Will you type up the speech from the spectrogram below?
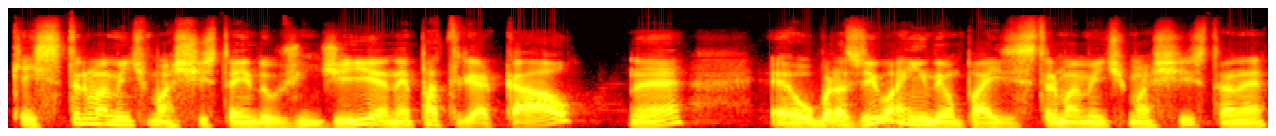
que é extremamente machista ainda hoje em dia, né, patriarcal, né? É, o Brasil ainda é um país extremamente machista, né?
